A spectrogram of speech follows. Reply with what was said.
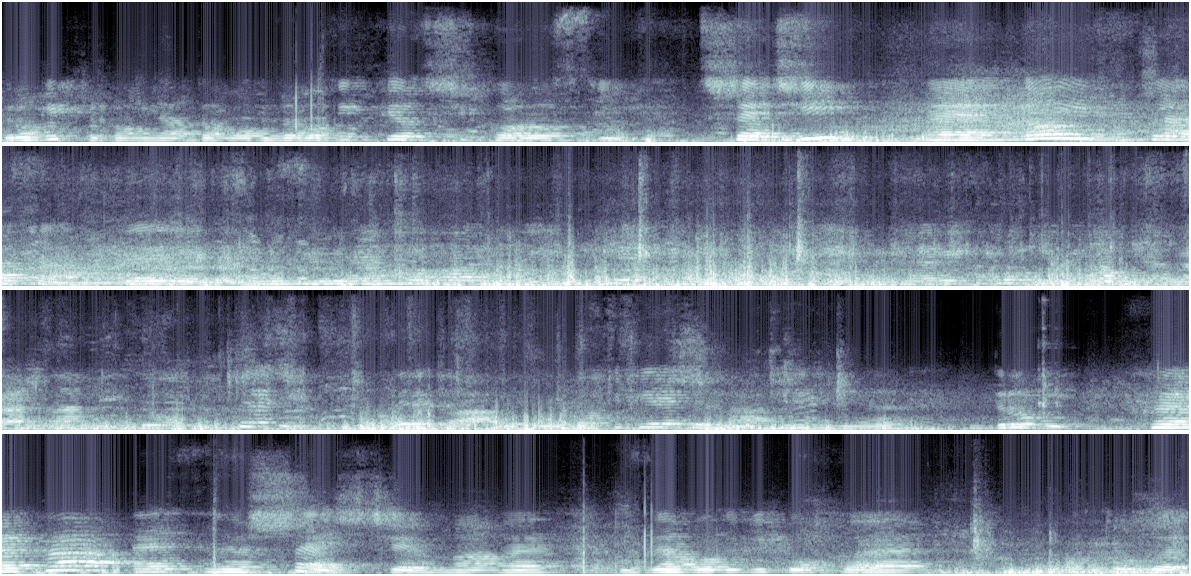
drugi, przypominam to młody zawodnik, Piotr Sikorowski trzeci, e, no i klasa D1, Julian Kowal na miejscu pierwszym, na miejscu drugim, Klaudia Grasz na miejscu trzecim, D2, Jutkowski pierwszy, drugi. W KS6 mamy zawodników, e, którzy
